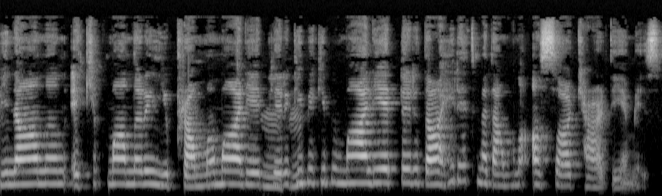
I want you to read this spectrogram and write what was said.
binanın, ekipmanların yıpranma maliyetleri hı hı. gibi gibi maliyetleri dahil etmeden buna asla kar diyemeyiz.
